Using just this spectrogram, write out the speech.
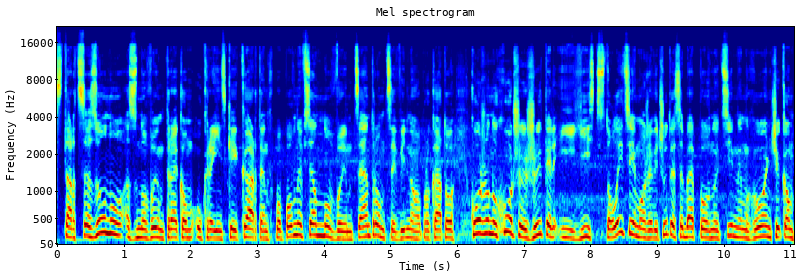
Старт сезону з новим треком Український картинг поповнився новим центром цивільного прокату. Кожен охочий житель і гість столиці може відчути себе повноцінним гонщиком,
